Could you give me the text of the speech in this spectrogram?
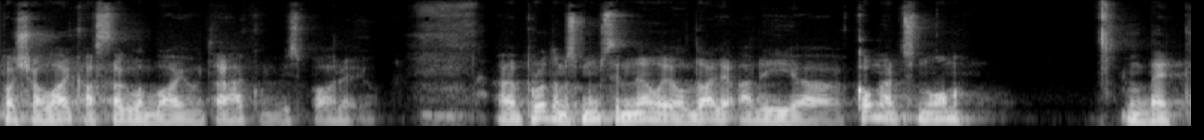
pašā laikā saglabājot ēku un vispārējo. Protams, mums ir neliela daļa arī komercnoma, bet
